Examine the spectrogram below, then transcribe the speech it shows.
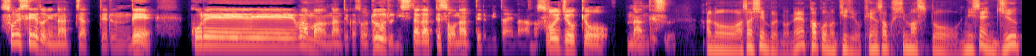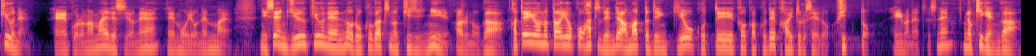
そういう制度になっちゃってるんで、これは、まあ、なんていうか、そのルールに従ってそうなってるみたいな、あの、そういう状況なんです。あの朝日新聞のね、過去の記事を検索しますと、2019年、えーコロナ前ですよね、えーもう4年前、2019年の6月の記事にあるのが、家庭用の太陽光発電で余った電気を固定価格で買い取る制度、フィット、今のやつですね、の期限が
